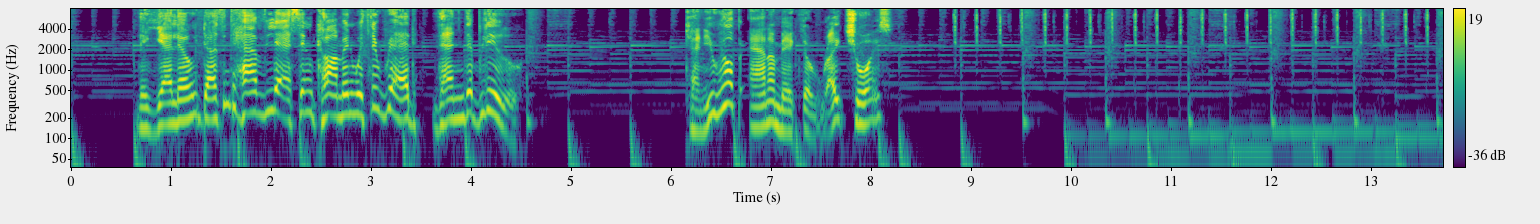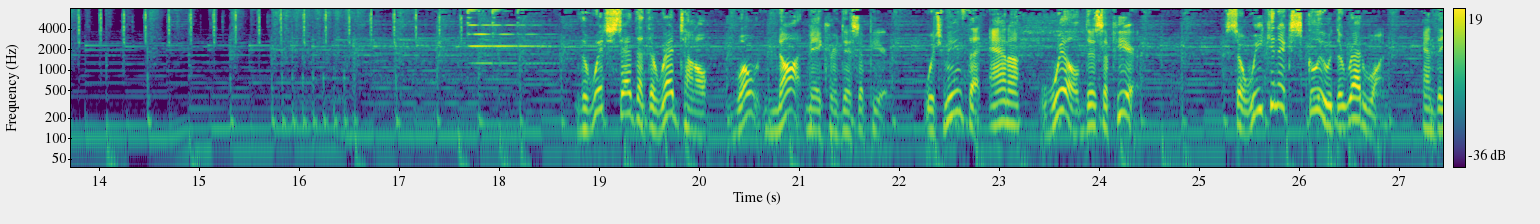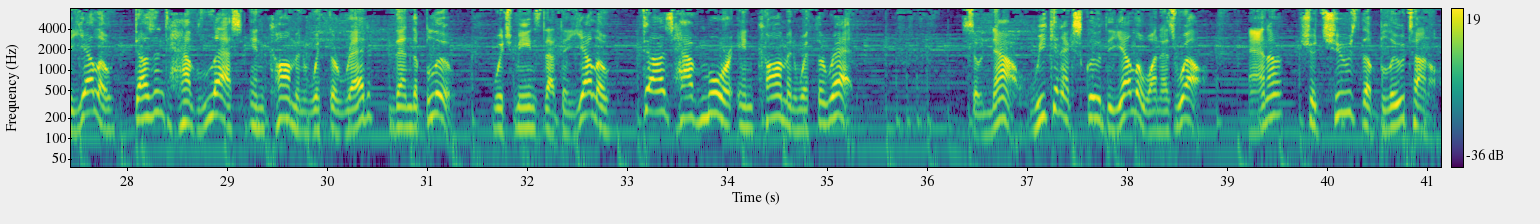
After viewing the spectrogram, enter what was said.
The yellow doesn't have less in common with the red than the blue. Can you help Anna make the right choice? The witch said that the red tunnel won't not make her disappear, which means that Anna will disappear. So we can exclude the red one, and the yellow doesn't have less in common with the red than the blue, which means that the yellow does have more in common with the red. So now we can exclude the yellow one as well. Anna should choose the blue tunnel.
